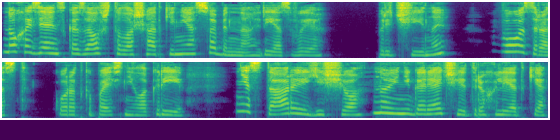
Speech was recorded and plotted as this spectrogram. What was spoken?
но хозяин сказал, что лошадки не особенно резвые. Причины? Возраст, коротко пояснила Кри. Не старые еще, но и не горячие трехлетки.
